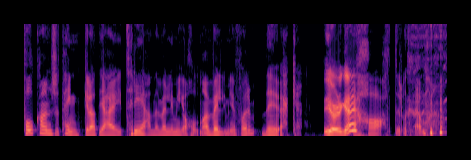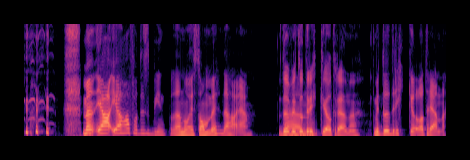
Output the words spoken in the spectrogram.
folk kanskje tenker at jeg trener veldig mye og holder meg veldig mye i form. Det gjør jeg ikke. Gjør det gøy? Jeg hater å trene. Men ja, jeg har faktisk begynt på det nå i sommer. Det har jeg. Du har begynt å Um, drikke og trene? Begynte å drikke og trene.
